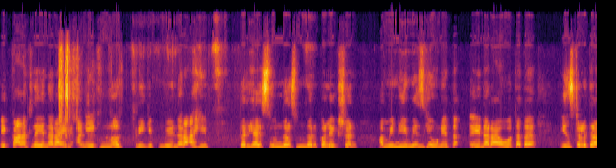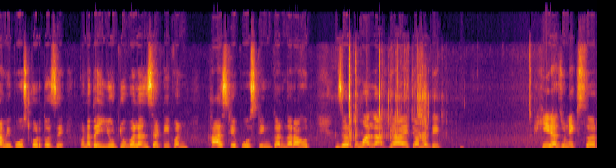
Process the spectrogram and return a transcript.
एक कानातलं येणार आहे आणि एक नथ फ्री गिफ्ट मिळणार आहे. तर ह्या सुंदर सुंदर कलेक्शन आम्ही नेहमीच घेऊन येत येणार आहोत. आता इन्स्टाला तर आम्ही पोस्ट करतोच आहे. पण आता यूट्यूबवाल्यांसाठी पण खास हे पोस्टिंग करणार आहोत. जर तुम्हाला ह्या याच्यामध्ये हे अजून एक सर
